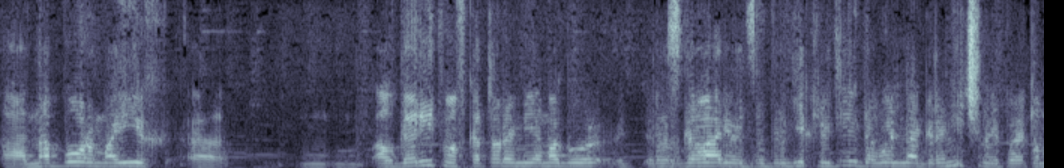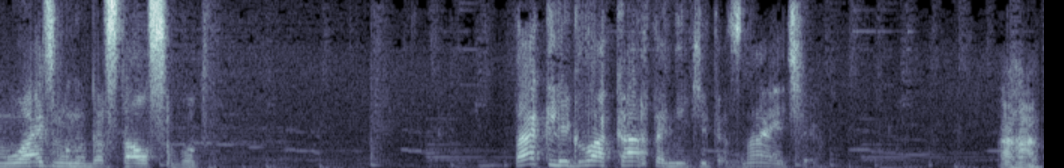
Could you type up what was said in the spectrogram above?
а набор моих м, алгоритмов, которыми я могу разговаривать за других людей, довольно ограниченный, поэтому Уайзману достался вот. Так легла карта, Никита, знаете. Ага.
